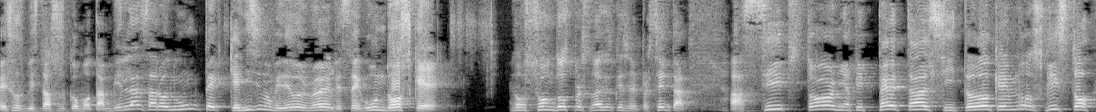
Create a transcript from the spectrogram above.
esos vistazos, como también lanzaron un pequeñísimo video de 9 segundos que no son dos personajes que se presentan a Storm y a Pip Petals y todo lo que hemos visto,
